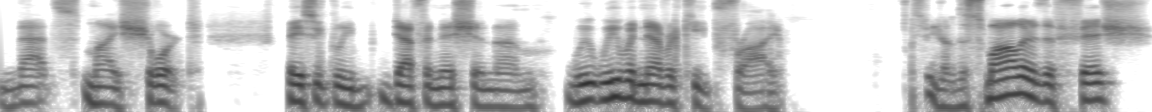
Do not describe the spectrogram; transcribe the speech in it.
That's my short, basically definition. Um, we we would never keep fry. So, you know, the smaller the fish,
